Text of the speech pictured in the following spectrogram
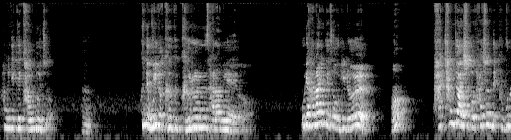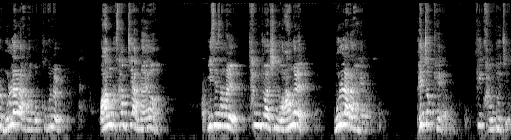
하는 게 그게 강도죠. 응. 근데 우리가 그, 그, 그런 사람이에요. 우리 하나님께서 우리를, 어? 다 창조하시고 하셨는데 그분을 몰라라 하고 그분을 왕으로 삼지 않아요. 이 세상을 창조하신 왕을 몰라라 해요. 배척해요. 그게 강도지요.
